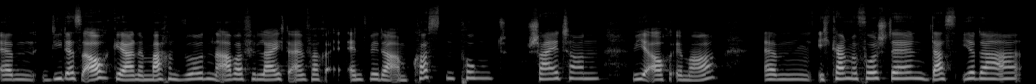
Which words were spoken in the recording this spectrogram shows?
ähm, die das auch gerne machen würden, aber vielleicht einfach entweder am Kostenpunkt scheitern, wie auch immer. Ähm, ich kann mir vorstellen, dass ihr da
